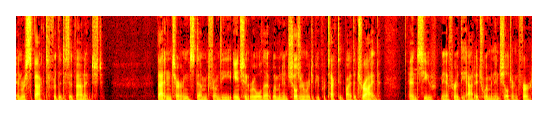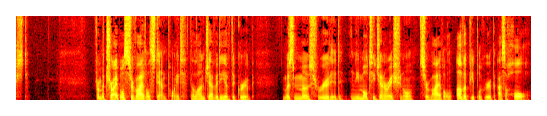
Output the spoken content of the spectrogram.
and respect for the disadvantaged. That in turn stemmed from the ancient rule that women and children were to be protected by the tribe. Hence, you may have heard the adage women and children first. From a tribal survival standpoint, the longevity of the group was most rooted in the multi generational survival of a people group as a whole.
